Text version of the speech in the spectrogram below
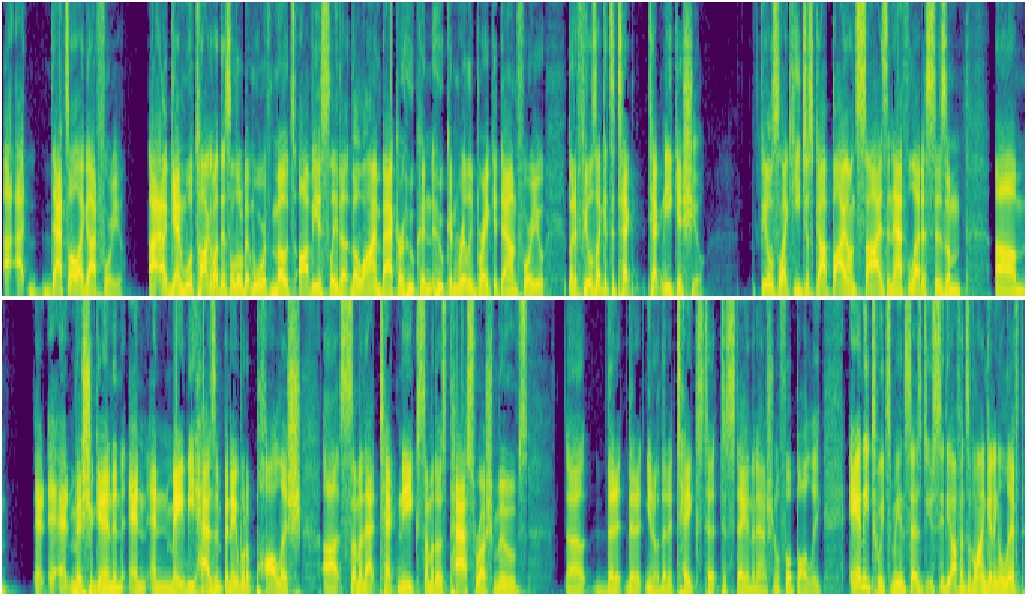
I, I, that's all I got for you. I, again, we'll talk about this a little bit more with Moats. Obviously, the, the linebacker who can who can really break it down for you. But it feels like it's a tech, technique issue. It feels like he just got by on size and athleticism. Um, at, at Michigan and, and and maybe hasn't been able to polish uh, some of that technique, some of those pass rush moves uh, that it, that it, you know that it takes to to stay in the National Football League. Annie tweets me and says, "Do you see the offensive line getting a lift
